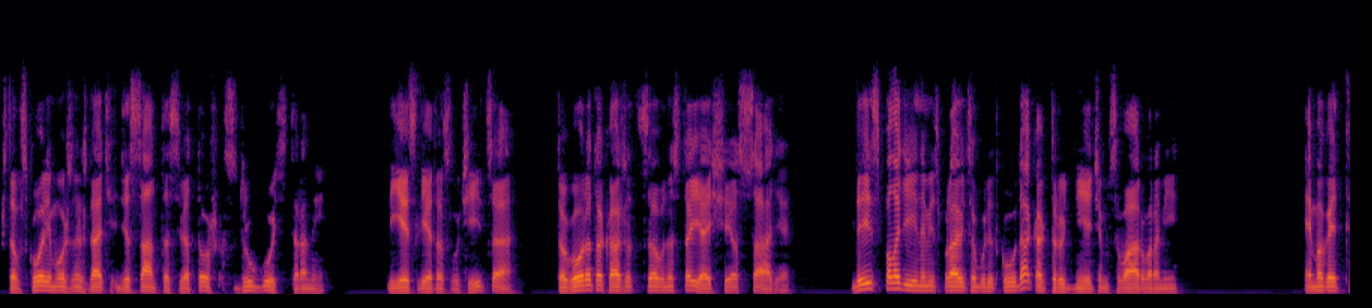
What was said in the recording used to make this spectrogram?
что вскоре можно ждать десанта святош с другой стороны. если это случится, то город окажется в настоящей осаде. Да и с паладинами справиться будет куда как труднее, чем с варварами. — Э, может,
